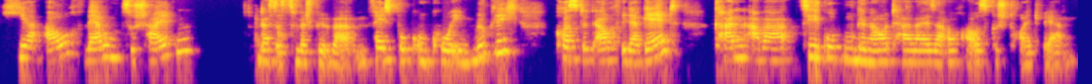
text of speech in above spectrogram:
hier auch Werbung zu schalten. Das ist zum Beispiel über Facebook und Co. eben möglich, kostet auch wieder Geld, kann aber Zielgruppen genau teilweise auch ausgestreut werden.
